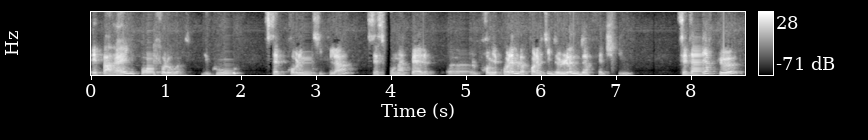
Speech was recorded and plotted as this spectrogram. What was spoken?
Et pareil pour les followers. Du coup, cette problématique-là, c'est ce qu'on appelle le premier problème, la problématique de l'underfetching. C'est-à-dire que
